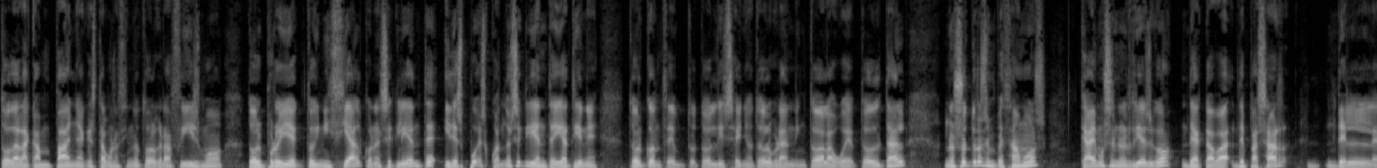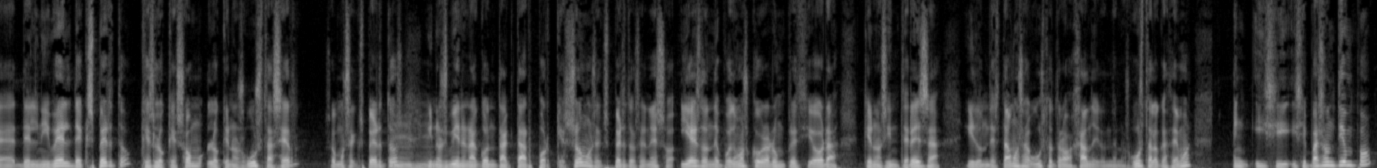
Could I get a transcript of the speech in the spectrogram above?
toda la campaña que estamos haciendo, todo el grafismo, todo el proyecto inicial con ese cliente y después cuando ese cliente ya tiene todo el concepto, todo el diseño, todo el branding, toda la web, todo el tal, nosotros empezamos caemos en el riesgo de acabar de pasar del, eh, del nivel de experto, que es lo que somos, lo que nos gusta ser, somos expertos y nos vienen a contactar porque somos expertos en eso y es donde podemos cobrar un precio hora que nos interesa y donde estamos a gusto trabajando y donde nos gusta lo que hacemos. En- y, si, y si pasa un tiempo,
